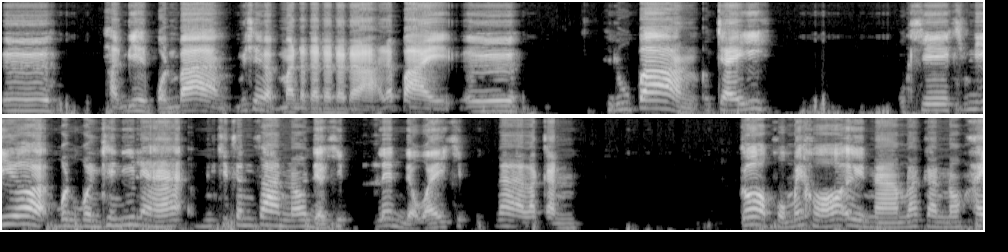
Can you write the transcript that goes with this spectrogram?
เออ หัดมีเหตุผลบ้าง ไม่ใช่แบบมาด่าๆๆแล้วไป เออรู้บ้างเข้าใจ โอเคคลิปนี้ก็บนๆแค่นี้แหละฮะมันคลิปสั้นๆเนาะเดี๋ยวคลิปเล่นเดี๋ยวไว้คลิปหน้าละกัน ก็ผมไม่ขอเอ่ยนามละกันเนาะให้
